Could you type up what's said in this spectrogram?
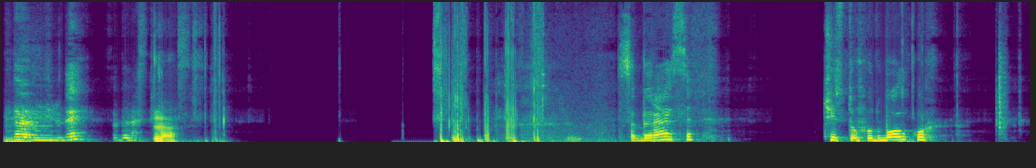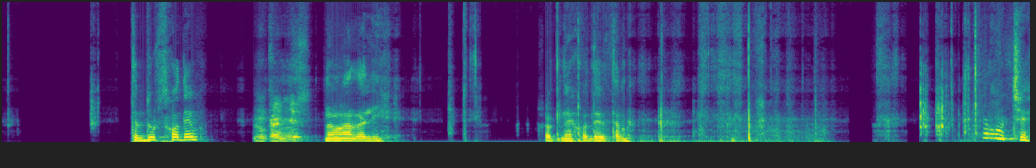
Дай мені людей, собирайся. На. Собирайся. Чисту футболку. Ти в душ сходив? Ну, конечно. Ну, мало лі. Щоб не ходив там. Та Лучше,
